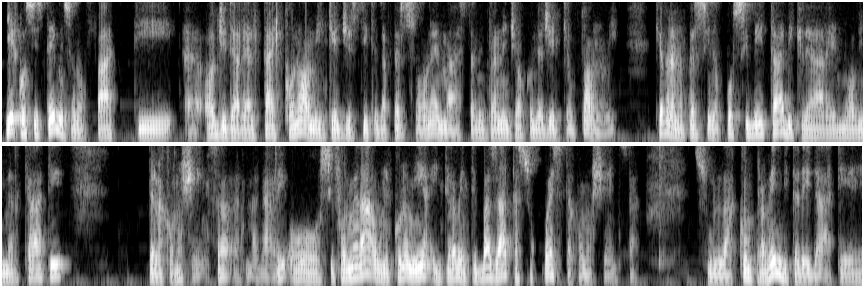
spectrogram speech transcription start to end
Gli ecosistemi sono fatti fatti eh, oggi da realtà economiche gestite da persone, ma stanno entrando in gioco gli agenti autonomi, che avranno persino possibilità di creare nuovi mercati per la conoscenza, magari, o si formerà un'economia interamente basata su questa conoscenza, sulla compravendita dei dati.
